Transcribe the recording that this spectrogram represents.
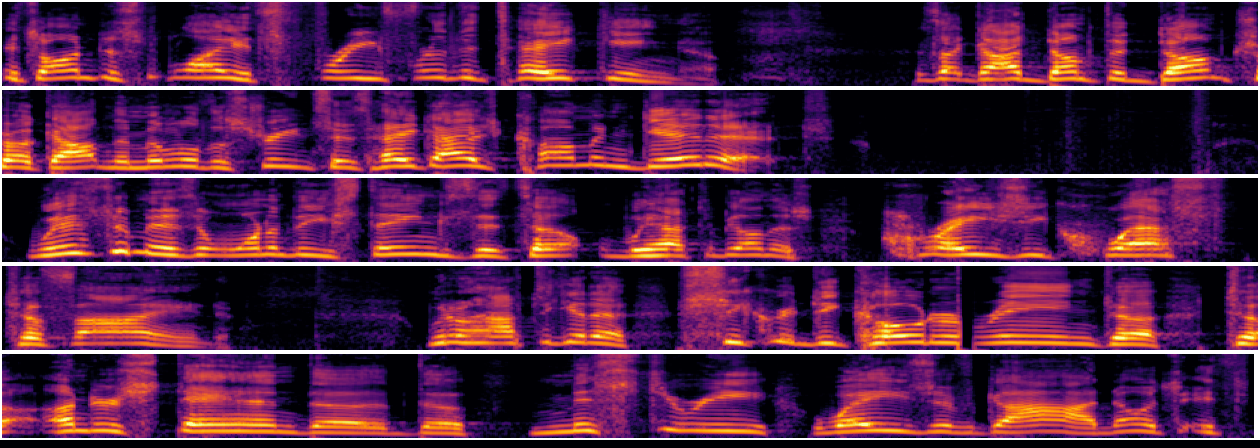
it's on display, it's free for the taking. It's like God dumped a dump truck out in the middle of the street and says, hey guys, come and get it. Wisdom isn't one of these things that we have to be on this crazy quest to find. We don't have to get a secret decoder ring to, to understand the, the mystery ways of God. No, it's, it's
